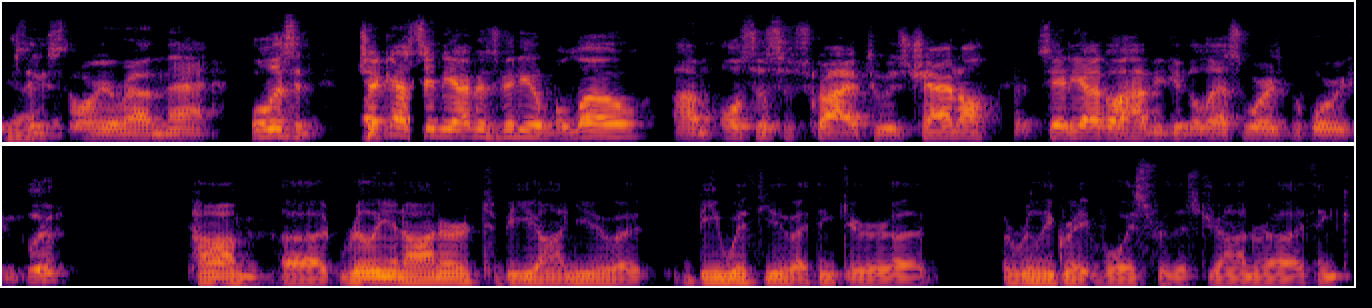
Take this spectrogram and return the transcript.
interesting story around that. Well, listen, check out Santiago's video below. Um, also subscribe to his channel. Santiago, I'll have you give the last words before we conclude. Tom, uh, really an honor to be on you, uh, be with you. I think you're a, a really great voice for this genre. I think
